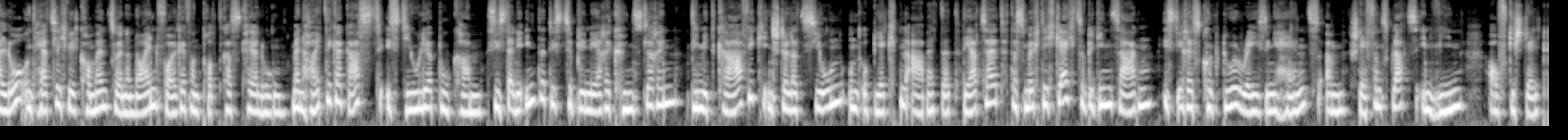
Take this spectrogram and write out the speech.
Hallo und herzlich willkommen zu einer neuen Folge von Podcast Kreologen. Mein heutiger Gast ist Julia Bugram. Sie ist eine interdisziplinäre Künstlerin, die mit Grafik, Installation und Objekten arbeitet. Derzeit, das möchte ich gleich zu Beginn sagen, ist ihre Skulptur Raising Hands am Stephansplatz in Wien aufgestellt.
